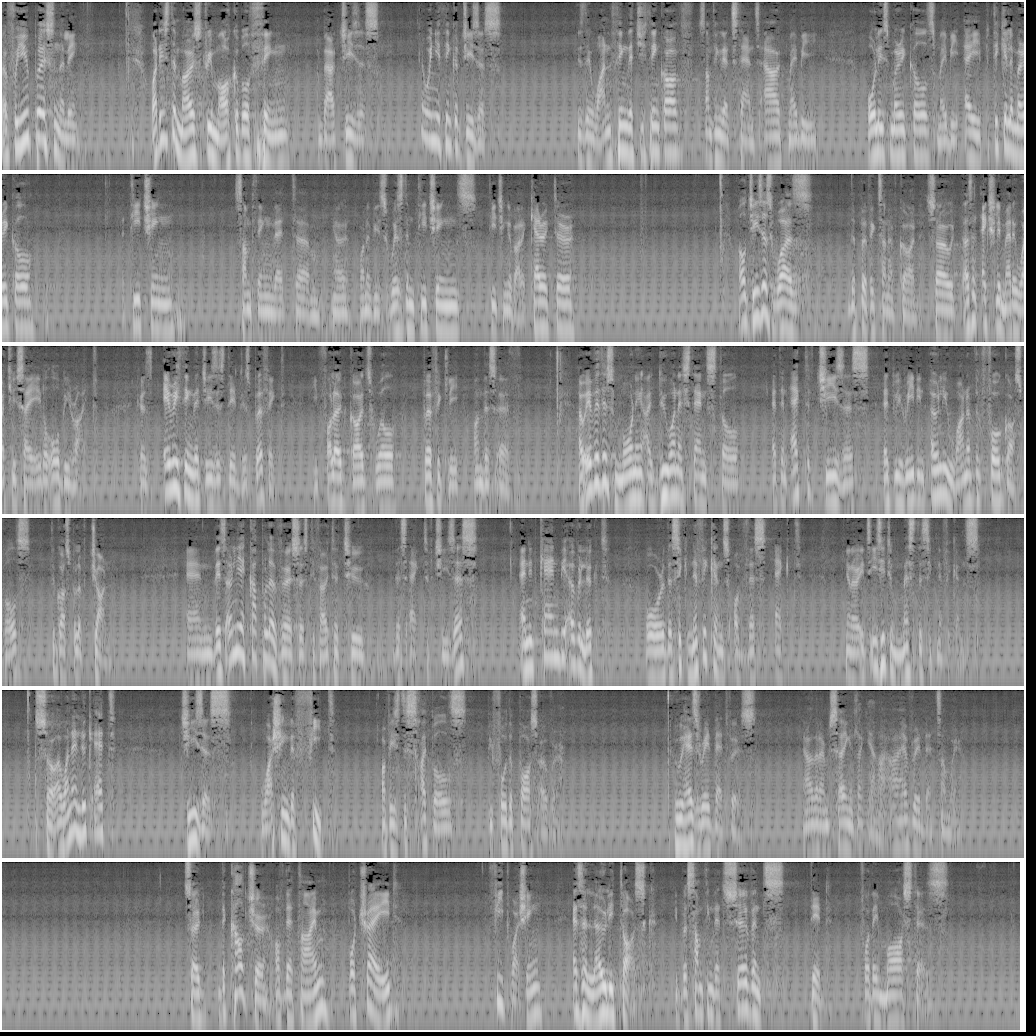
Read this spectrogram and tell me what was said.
So, for you personally, what is the most remarkable thing about Jesus? When you think of Jesus, is there one thing that you think of, something that stands out? Maybe all his miracles, maybe a particular miracle, a teaching, something that, um, you know, one of his wisdom teachings, teaching about a character. Well, Jesus was the perfect Son of God. So it doesn't actually matter what you say, it'll all be right. Because everything that Jesus did is perfect. He followed God's will perfectly on this earth. However, this morning I do want to stand still at an act of Jesus that we read in only one of the four Gospels, the Gospel of John. And there's only a couple of verses devoted to this act of Jesus, and it can be overlooked or the significance of this act. You know, it's easy to miss the significance. So I want to look at Jesus washing the feet of his disciples before the Passover. Who has read that verse? Now that I'm saying it's like, yeah, I have read that somewhere. So the culture of that time portrayed feet washing as a lowly task. It was something that servants did for their masters.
